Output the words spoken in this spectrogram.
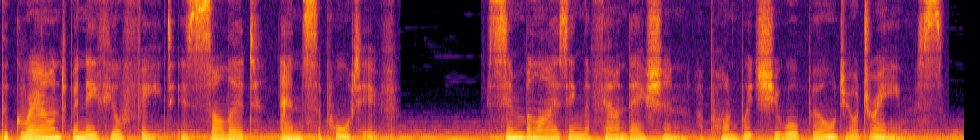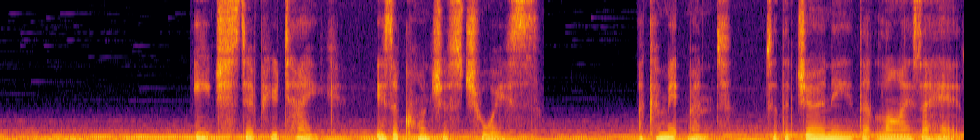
The ground beneath your feet is solid and supportive, symbolizing the foundation upon which you will build your dreams. Each step you take is a conscious choice, a commitment to the journey that lies ahead.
